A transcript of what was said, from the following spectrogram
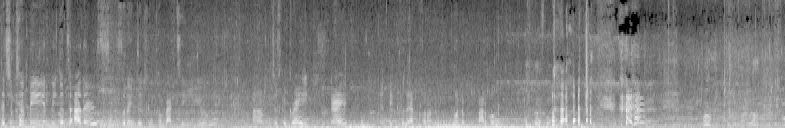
that you could be and be good to others, so then good can come back to you. Um, just be great, right? And thank you for the episode on the on the bada boom.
